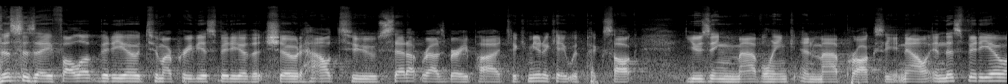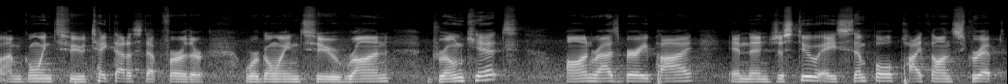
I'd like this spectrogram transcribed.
This is a follow-up video to my previous video that showed how to set up Raspberry Pi to communicate with PixHawk using Mavlink and MavProxy. Now in this video I'm going to take that a step further. We're going to run DroneKit on Raspberry Pi and then just do a simple Python script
